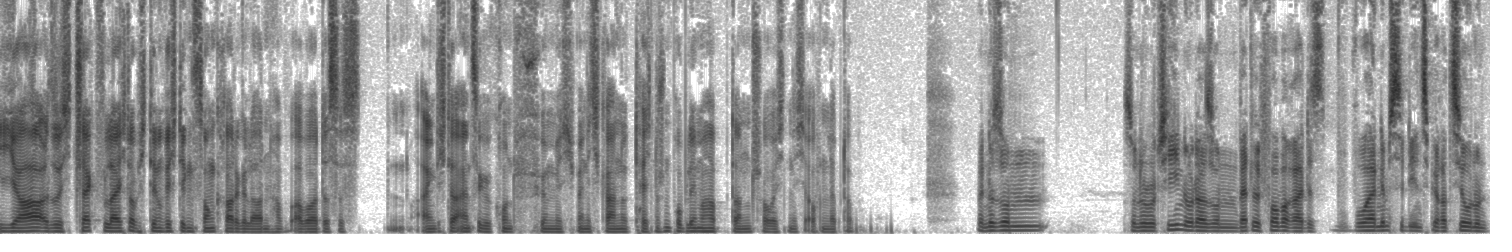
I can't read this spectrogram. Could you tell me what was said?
Ja, also ich check vielleicht, ob ich den richtigen Song gerade geladen habe, aber das ist eigentlich der einzige Grund für mich. Wenn ich keine technischen Probleme habe, dann schaue ich nicht auf den Laptop. Wenn du so, ein, so eine Routine oder so ein Battle vorbereitest, woher nimmst du die Inspiration und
